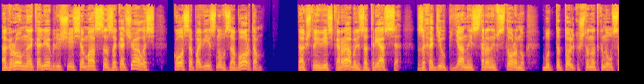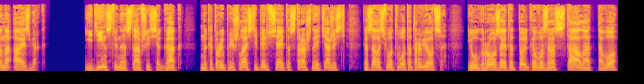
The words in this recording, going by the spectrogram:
огромная колеблющаяся масса закачалась, косо повиснув за бортом, так что и весь корабль затрясся, заходил пьяный из стороны в сторону, будто только что наткнулся на айсберг. Единственный оставшийся гак, на который пришлась теперь вся эта страшная тяжесть, казалось, вот-вот оторвется, и угроза эта только возрастала от того,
